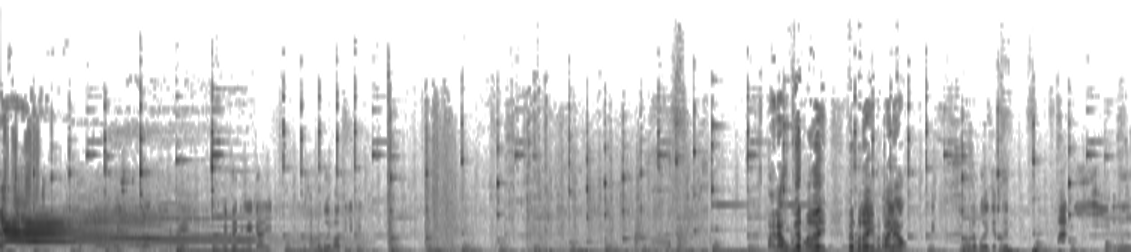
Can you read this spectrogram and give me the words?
อ่าเรียบร้อยรอดตีนให้เฮ้ยเพื่อนอยู่ใกล้ๆกูทำระเบิดรอดตีนให้ ไปแล้วเพื่อนมาเลย เพื่อนมาเลยมันไปแล้วดูระเบิดจะขึ้นมานี่เออ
